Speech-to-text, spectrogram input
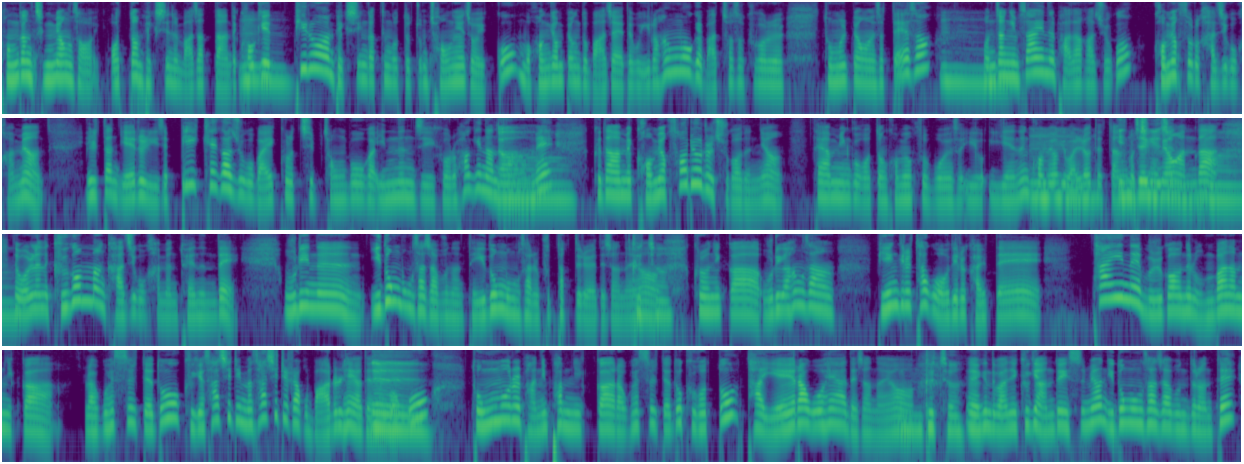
건강 증명서 어떤 백신을 맞았다. 근데 거기에 음. 필요한 백신 같은 것도 좀 정해져 있고 뭐 광견병도 맞아야 되고 이런 항목에 맞춰서 그거를 동물병원에서 떼서 음. 원장님 사인을 받아가지고 검역소를 가지고 가면 일단 얘를 이제 삑 해가지고 마이크로칩 정보가 있는지 그걸 확인한 다음에 아. 그 다음에 검역 서류를 주거든요. 대한민국 어떤 검역소 뭐에서 이, 이 애는 검역이 음. 완료됐다는 걸 증명한다. 거. 근데 원래는 그것만 가지고 가면 되는데 우리는 이동봉사자분한테 이동봉사를 부탁드려야 되잖아요. 그쵸. 그러니까 우리가 항상 비행기를 타고 어디를 갈 때 타인의 물건을 운반합니까? 라고 했을 때도 그게 사실이면 사실이라고 말을 해야 되는 네. 거고 동물을 반입합니까? 라고 했을 때도 그것도 다 예라고 해야 되잖아요. 음, 그쵸. 네, 근데 만약에 그게 안 돼 있으면 이동공사자분들한테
